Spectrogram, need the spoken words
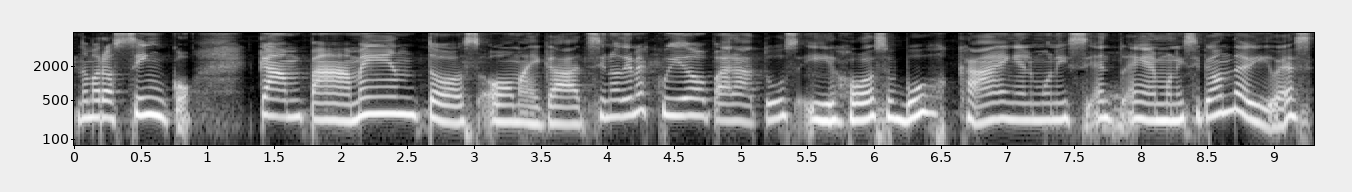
Número 5, campamentos. Oh my God. Si no tienes cuidado para tus hijos, busca en el, en el municipio donde vives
